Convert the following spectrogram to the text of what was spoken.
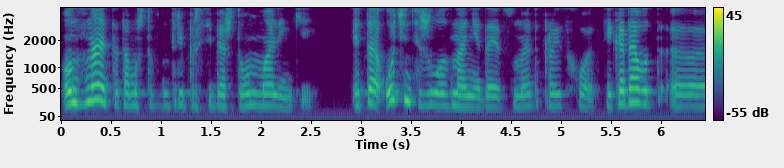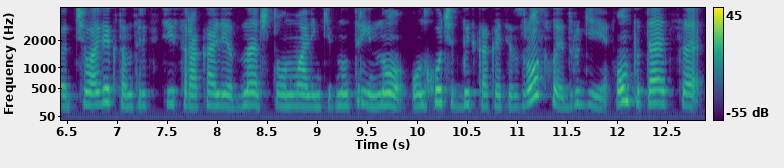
Он знает, потому что внутри про себя, что он маленький. Это очень тяжело знание дается, но это происходит. И когда вот э, человек там 30-40 лет знает, что он маленький внутри, но он хочет быть как эти взрослые, другие, он пытается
